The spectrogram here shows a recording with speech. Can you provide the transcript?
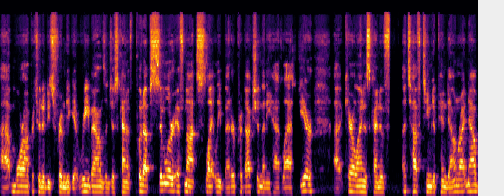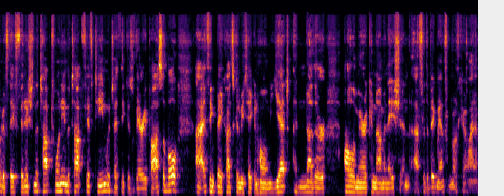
uh, more opportunities for him to get rebounds and just kind of put up similar, if not slightly better production than he had last year. Uh, Carolina's kind of a tough team to pin down right now. But if they finish in the top 20 and the top 15, which I think is very possible, uh, I think Bacot's going to be taking home yet another All American nomination uh, for the big man from North Carolina.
